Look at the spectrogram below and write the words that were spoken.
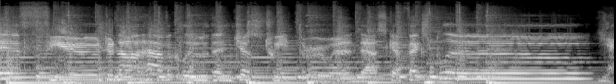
If you do not have a clue, then just tweet through and ask FX Blue. Yeah.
